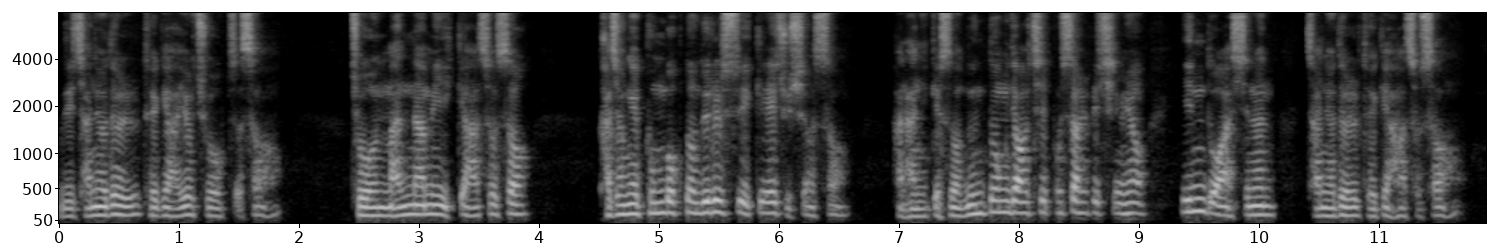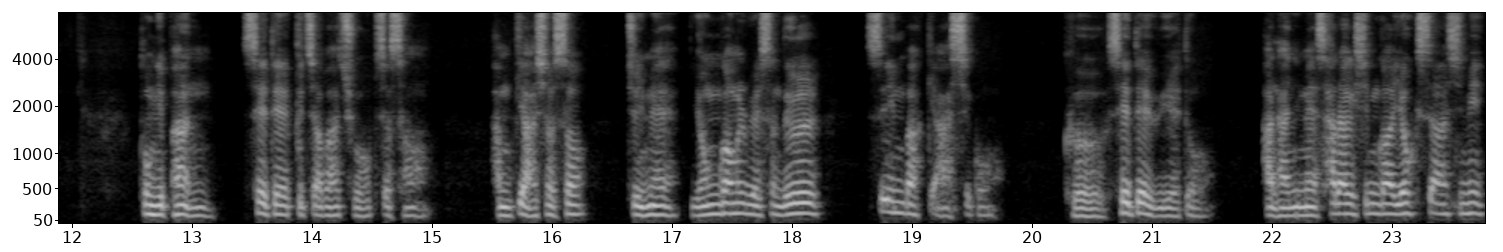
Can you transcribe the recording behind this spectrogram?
우리 자녀들 되게 하여 주옵소서. 좋은 만남이 있게 하소서. 가정의 분복도 누릴 수 있게 해 주셔서 하나님께서 눈동자같이 보살피시며 인도하시는 자녀들 되게 하소서. 독립한 세대 붙잡아 주옵소서. 함께 하셔서 주님의 영광을 위해서 늘 쓰임 받게 하시고 그 세대 위에도 하나님의 살아계심과 역사하심이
